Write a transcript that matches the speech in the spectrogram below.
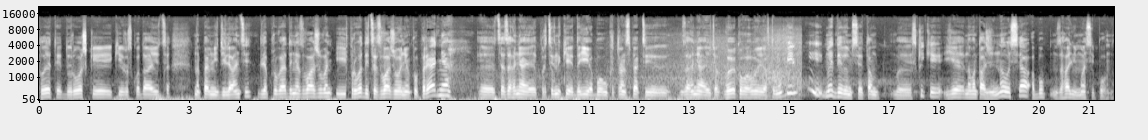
плити, дорожки, які розкладаються на певній ділянці для проведення зважувань. І проводиться зважування попереднє. Е, Це заганяє працівники ДАІ або Укртрансспекції заганяють великоваговий автомобіль, і ми дивимося там, е, скільки є навантажень на ося або в загальній масі повна.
